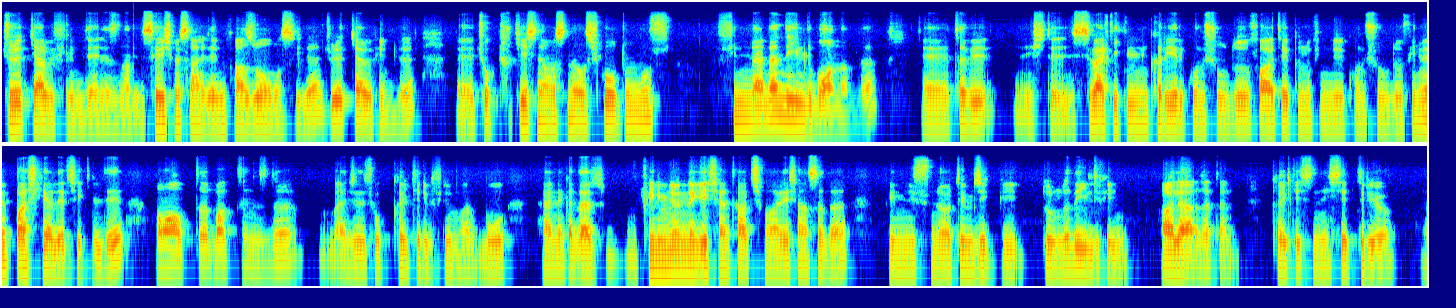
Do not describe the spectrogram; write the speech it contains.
cüretkar bir filmdi en azından. Sevişme sahnelerinin fazla olmasıyla cüretkar bir filmdi. Ee, çok Türkiye sinemasında alışık olduğumuz filmlerden değildi bu anlamda. Ee, tabii işte Sibel Kekilli'nin kariyeri konuşuldu, Fatih Akın'ın filmleri konuşuldu. Film hep başka yerlere çekildi. Ama altta baktığınızda bence de çok kaliteli bir film var. Bu her ne kadar filmin önüne geçen tartışmalar yaşansa da filmin üstünü örtebilecek bir durumda değildi film. Hala zaten kalitesini hissettiriyor. Ee,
